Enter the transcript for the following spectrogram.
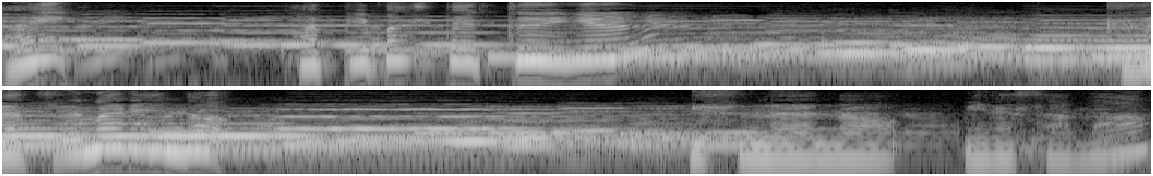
Happy birthday to you! 9月生まれのリスナーの皆様、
